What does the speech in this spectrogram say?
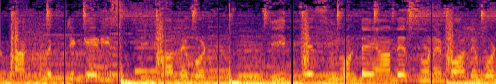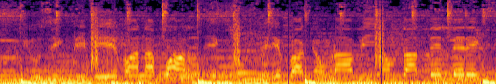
ਟਰੱਕ ਵਿੱਚ ਗੇੜੀ ਸੁੱਤੀ ਹਾਲੀਵੁੱਡ ਜੀਤੇ ਸੀ ਮੁੰਡਿਆਂ ਦੇ ਸੋਹਣੇ ਬਾਲੀਵੁੱਡ 뮤직 ਦੀ ਬੇਵਾਨਾ ਭਾਲਦੇ ਕੋਫੇ ਵਗਾਉਣਾ ਵੀ ਆਉਂਦਾ ਤੇ ਲਿਰਿਕਸ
